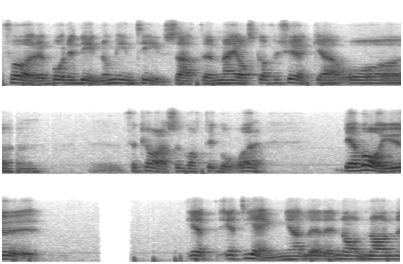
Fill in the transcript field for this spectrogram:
före både din och min tid. Så att, eh, men jag ska försöka att eh, förklara så gott det går. Det var ju ett, ett gäng eller någon, någon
